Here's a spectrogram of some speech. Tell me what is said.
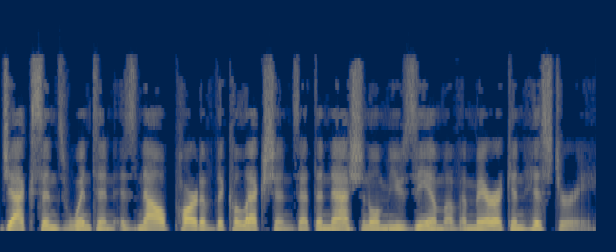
Jackson's Winton is now part of the collections at the National Museum of American History.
